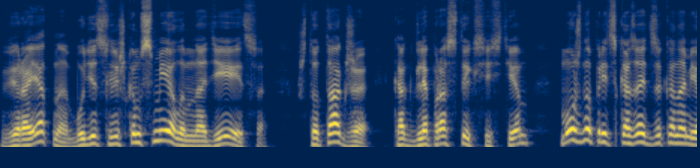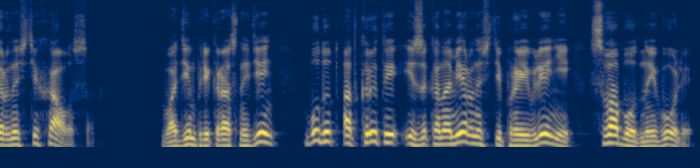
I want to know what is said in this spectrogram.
Вероятно, будет слишком смелым надеяться, что так же, как для простых систем, можно предсказать закономерности хаоса. В один прекрасный день будут открыты и закономерности проявлений свободной воли.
